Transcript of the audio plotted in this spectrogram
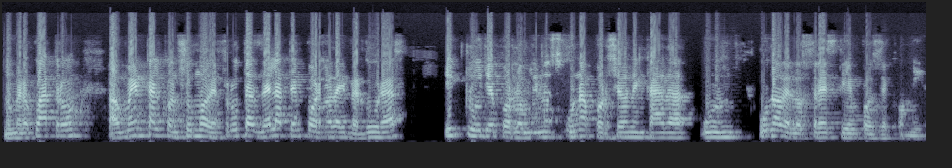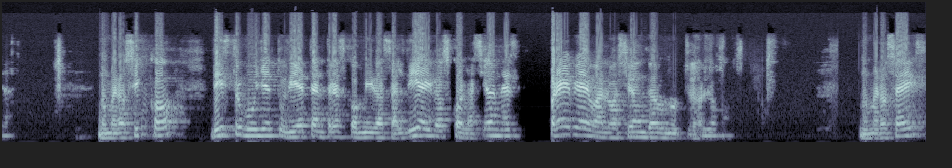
Número cuatro, aumenta el consumo de frutas de la temporada y verduras. Incluye por lo menos una porción en cada uno de los tres tiempos de comida. Número cinco, distribuye tu dieta en tres comidas al día y dos colaciones previa evaluación de un nutriólogo. Número seis,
